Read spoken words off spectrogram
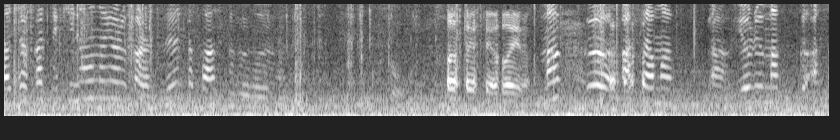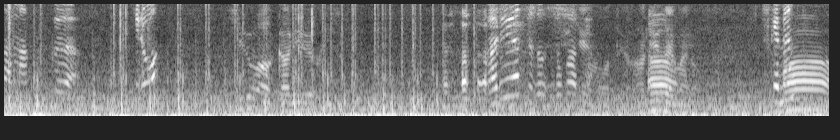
あじゃあかっち昨日の夜からずっとファーストフードだよねそうやばいな。マック朝マックあ夜マック朝マック。昼は？昼は我流靴我流やってどどこだった？のあつけ麺。あ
